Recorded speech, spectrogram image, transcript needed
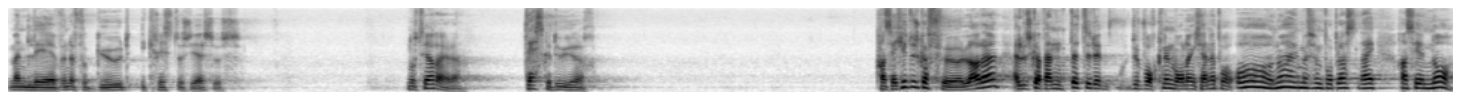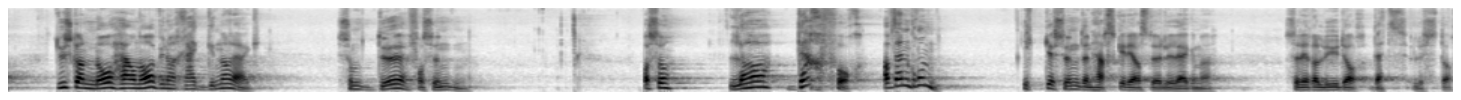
men levende for Gud i Kristus Jesus. Noter deg det. Det skal du gjøre. Han sier ikke at du skal føle det, eller du skal vente til du våkner en morgen og kjenner på å, nå er jeg på plass. Nei, Han sier nå. Du skal nå her nå begynne å regne deg som død for synden. Og så la derfor, av den grunn, ikke synden hersker deres dødelige legeme, så dere lyder dets lyster.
